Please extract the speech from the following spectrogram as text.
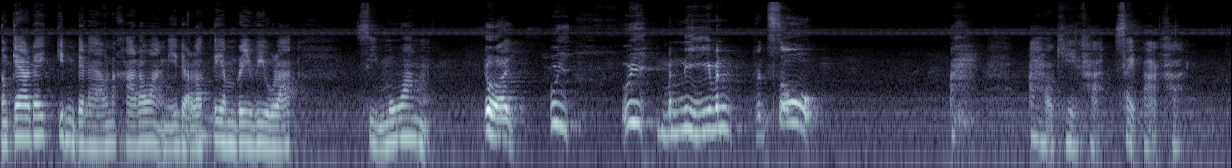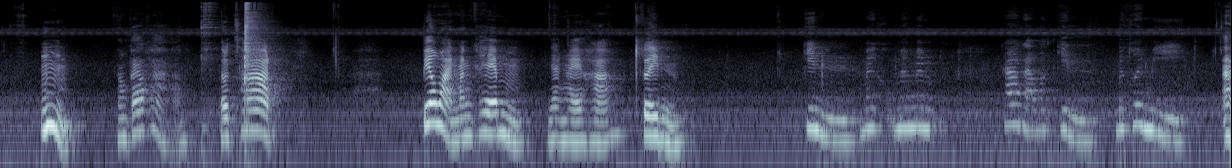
น้องแก้วได้กินไปแล้วนะคะ ระหว่างนี้เดี๋ยวเราเตรียมรีวิวละ สีม่วงเอ้ยอุ้ยอุ้ยมันหนีมันมันสู้อ่าโอเคค่ะ ใส่ปากค่ะ อืมน้องแก้วค่ะรสชาติ รี้ยวหวานมันเค็มยังไงคะกลิ่นกลิ่นไม่ไม่ไม่ถ้าถามว่ากลิ่นไม่ค่อยมี อะ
